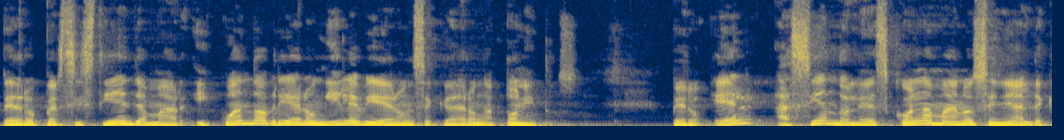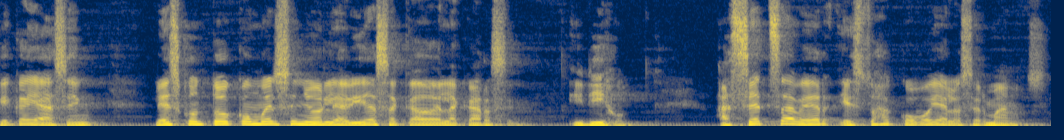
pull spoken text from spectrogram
Pedro persistía en llamar y cuando abrieron y le vieron se quedaron atónitos. Pero él, haciéndoles con la mano señal de que callasen, les contó cómo el Señor le había sacado de la cárcel y dijo, haced saber esto a Jacobo y a los hermanos.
